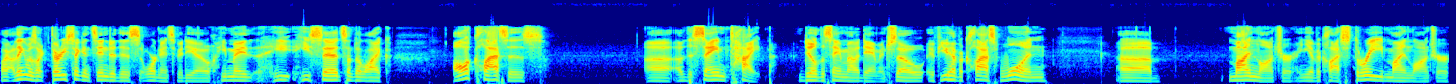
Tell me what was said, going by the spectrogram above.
like I think it was like 30 seconds into this ordinance video, he made he he said something like, "All classes uh, of the same type deal the same amount of damage. So if you have a class one uh, mine launcher and you have a class three mine launcher,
